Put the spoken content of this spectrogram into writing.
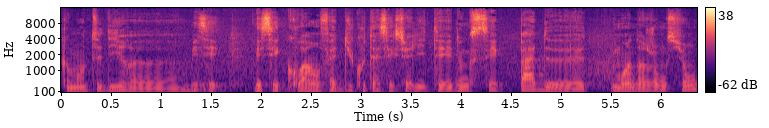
comment te dire euh, Mais c'est, mais c'est quoi en fait du coup ta sexualité? Donc c'est pas de moins d'injonction,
